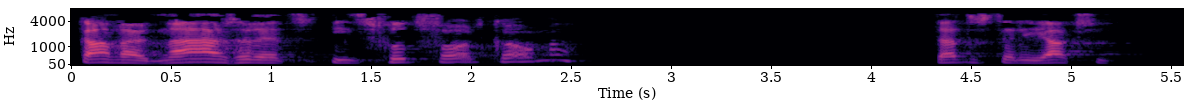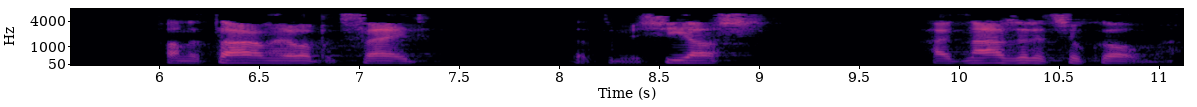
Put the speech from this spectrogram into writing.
Kan uit Nazareth iets goed voortkomen? Dat is de reactie van het Tanel op het feit dat de Messias uit Nazareth zou komen.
